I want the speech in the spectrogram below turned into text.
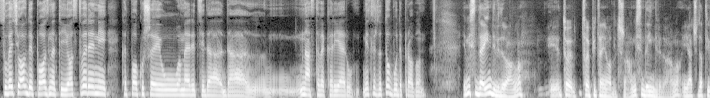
su već ovde poznati i ostvareni kad pokušaju u Americi da, da mm, nastave karijeru. Misliš da to bude problem? Ja mislim da je individualno. I to, je, to je pitanje odlično, ali mislim da je individualno i ja ću dati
